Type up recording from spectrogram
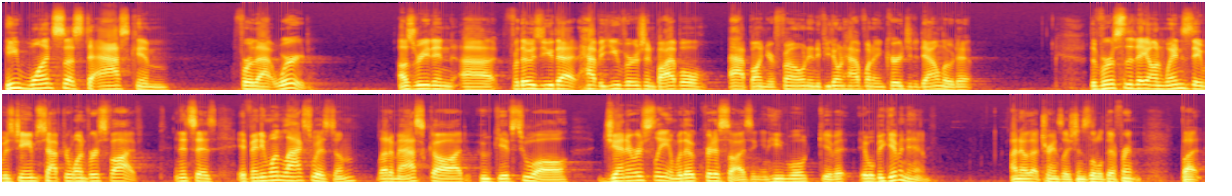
He wants us to ask him for that word. I was reading uh, for those of you that have a YouVersion Bible app on your phone and if you don't have one I encourage you to download it. The verse of the day on Wednesday was James chapter 1 verse 5. And it says, If anyone lacks wisdom, let him ask God, who gives to all generously and without criticizing, and he will give it, it will be given to him. I know that translation is a little different, but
